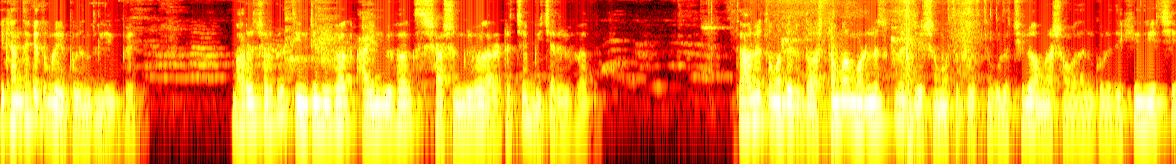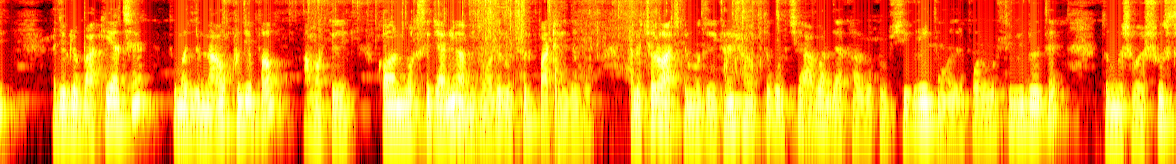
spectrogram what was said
এখান থেকে তোমরা এই পর্যন্ত লিখবে। ভারত সরকারের তিনটি বিভাগ, আইন বিভাগ, শাসন বিভাগ আর একটা হচ্ছে বিচার বিভাগ। তাহলে তোমাদের দশ নম্বর মডেল স্কুলের যে সমস্ত প্রশ্নগুলো ছিল আমরা সমাধান করে দেখিয়ে দিয়েছি। আর যেগুলো বাকি আছে, তোমরা যদি নাও খুঁজে পাও, আমাকে কমেন্ট বক্সে জানিও, আমি তোমাদের উত্তর পাঠিয়ে দেবো। তাহলে চলো আজকের মতো এখানে সমাপ্ত করছি। আবার দেখা হবে খুব শীঘ্রই তোমাদের পরবর্তী ভিডিওতে। তোমরা সবাই সুস্থ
